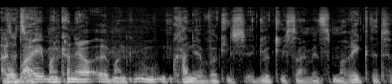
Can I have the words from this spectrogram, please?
Also Wobei, man kann ja, äh, man kann ja wirklich glücklich sein, wenn es mal regnet.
